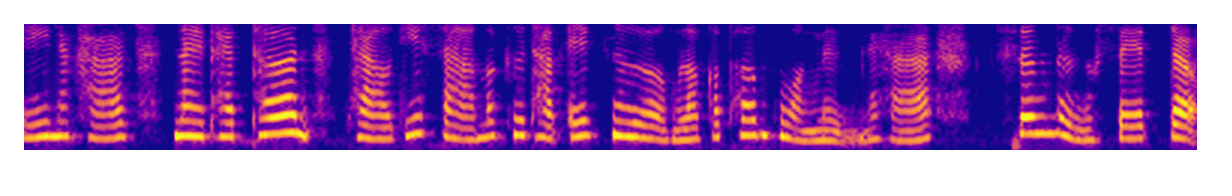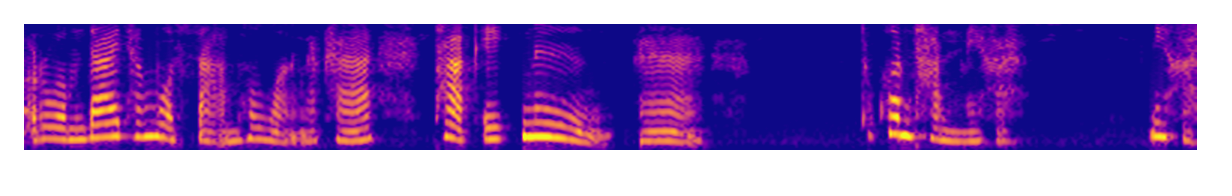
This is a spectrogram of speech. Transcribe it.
นี่นะคะ ในแพตเทิร์นแถวที่ 3 ก็คือถัก x 1แล้วก็เพิ่มห่วง 1 นะคะ ซึ่ง 1 เซตจะรวมได้ทั้งหมด 3 ห่วงนะคะ ถัก x 1อาทุกคนทันไหมคะ?นี่ค่ะ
